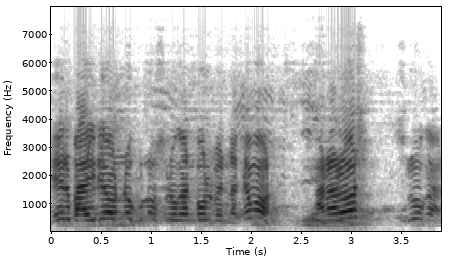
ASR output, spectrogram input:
এর বাইরে অন্য কোনো স্লোগান বলবেন না, কেমন? আনারস, স্লোগান।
